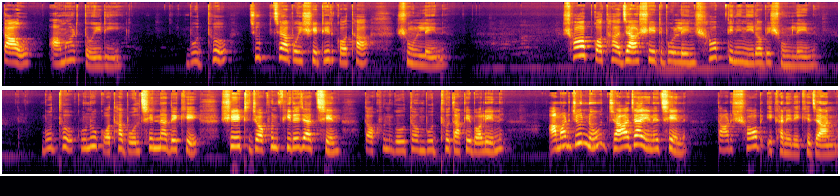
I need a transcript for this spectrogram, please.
তাও আমার তৈরি। বুদ্ধ চুপচাপ ওই শেঠের কথা শুনলেন। সব কথা যা শেঠ বললেন, সব তিনি নীরবে শুনলেন। বুদ্ধ কোনো কথা বলছেন না দেখে শেঠ যখন ফিরে যাচ্ছেন, তখন গৌতম বুদ্ধ তাকে বলেন আমার জন্য যা যা এনেছেন, তার সব এখানে রেখে যান।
